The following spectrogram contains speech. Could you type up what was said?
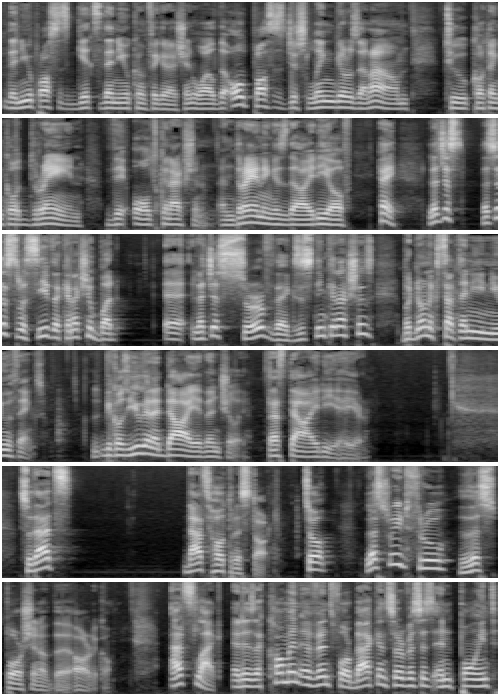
the new process gets the new configuration while the old process just lingers around to quote unquote drain the old connection. And draining is the idea of, hey, let's just let's just receive the connection, but uh, let's just serve the existing connections, but don't accept any new things because you're gonna die eventually. That's the idea here. So that's that's hot restart. So let's read through this portion of the article. At Slack, it is a common event for backend services endpoint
